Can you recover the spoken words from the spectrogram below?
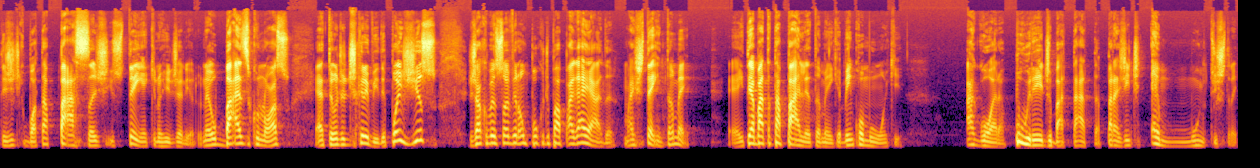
tem gente que bota passas. Isso tem aqui no Rio de Janeiro. Né? O básico nosso é até onde eu descrevi. Depois disso, já começou a virar um pouco de papagaiada. Mas tem também. É, e tem a batata palha também, que é bem comum aqui. Agora, purê de batata, pra gente é muito estranho.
